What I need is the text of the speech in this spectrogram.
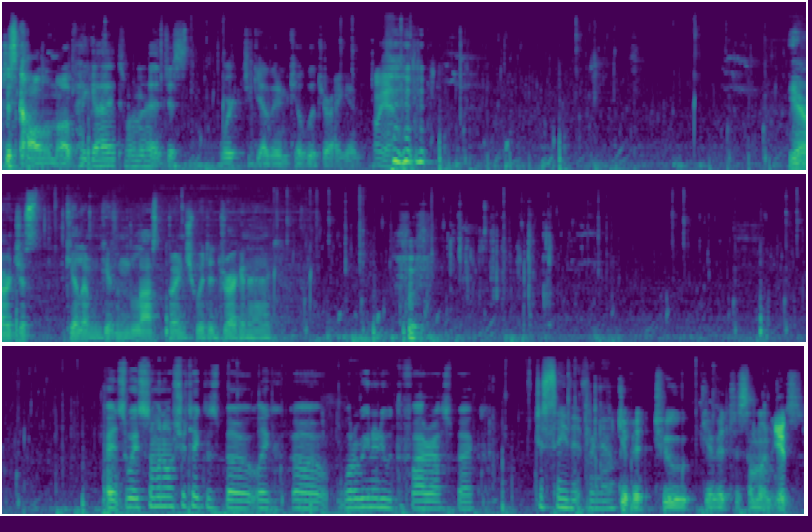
Just call them up. Hey guys, wanna just work together and kill the dragon? Oh yeah. Yeah, or just kill him, give him the last punch with a dragon egg. Alright, so wait, someone else should take this bow. Like, uh, what are we gonna do with the fire aspect? Just save it for now. Give it to give it to someone Yep, who's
